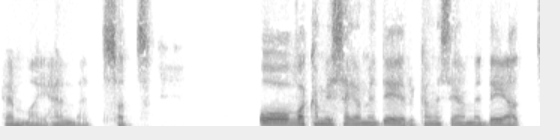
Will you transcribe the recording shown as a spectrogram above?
hemma i hemmet. Så att, och vad kan vi säga med det? Vi kan väl säga med det att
